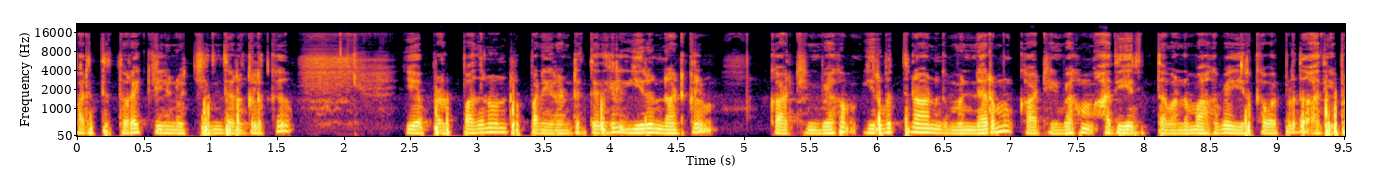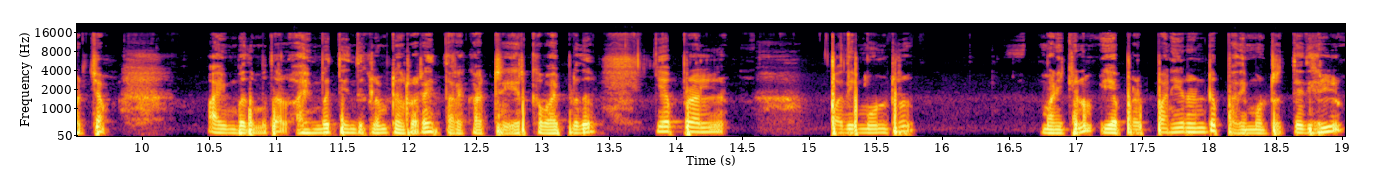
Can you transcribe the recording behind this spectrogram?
பருத்தித்துறை கிளிநொச்சி இந்த இடங்களுக்கு ஏப்ரல் பதினொன்று பன்னிரெண்டு தேதிகள் இரு நாட்களும் காற்றின் வேகம் இருபத்தி நான்கு மணி நேரமும் காற்றின் வேகம் அதிகரித்த வண்ணமாகவே இருக்க வாய்ப்புள்ளது. அதிகபட்சம் ஐம்பது முதல் ஐம்பத்தைந்து கிலோமீட்டர் வரை தரைக்காற்று இருக்க வாய்ப்புள்ளது. ஏப்ரல் பதிமூன்று மணிக்கணும் ஏப்ரல் பனிரெண்டு பதிமூன்று தேதிகளில்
